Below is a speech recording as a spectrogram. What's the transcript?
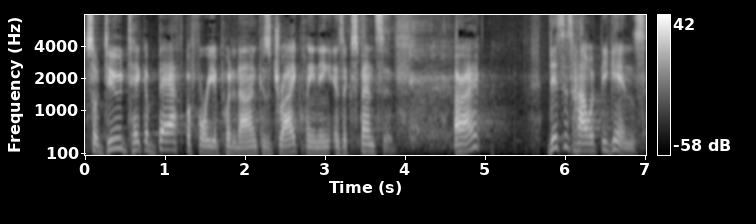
So, dude, take a bath before you put it on because dry cleaning is expensive. All right? This is how it begins.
